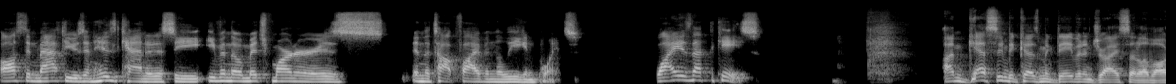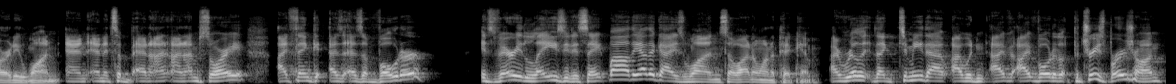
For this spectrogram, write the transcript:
Auston Matthews and his candidacy, even though Mitch Marner is in the top five in the league in points. Why is that the case? I'm guessing because McDavid and Draisaitl have already won, and and it's a and, I, and I'm sorry. I think as as a voter, it's very lazy to say, well, the other guy's won, so I don't want to pick him. I really like to me that I wouldn't. I've I voted Patrice Bergeron.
